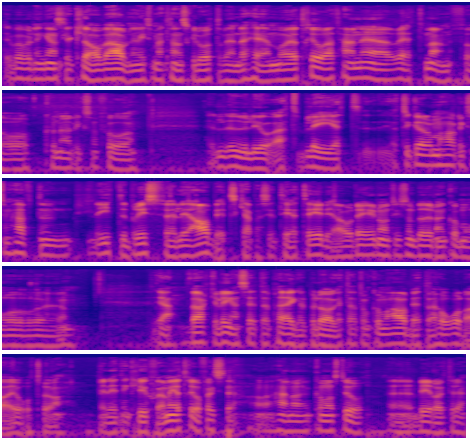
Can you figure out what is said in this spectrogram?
det var väl en ganska klar värvning liksom att han skulle återvända hem. Och jag tror att han är rätt man för att kunna liksom få Luleå att bli ett... Jag tycker de har liksom haft en lite bristfällig arbetskapacitet tidigare. Och det är ju någonting som Budan kommer att eh, ja, verkligen sätta prägel på laget. Att de kommer att arbeta hårdare i år tror jag. Det är en liten klyscha, men jag tror faktiskt det. Han kommer att ha stor bidrag till det.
